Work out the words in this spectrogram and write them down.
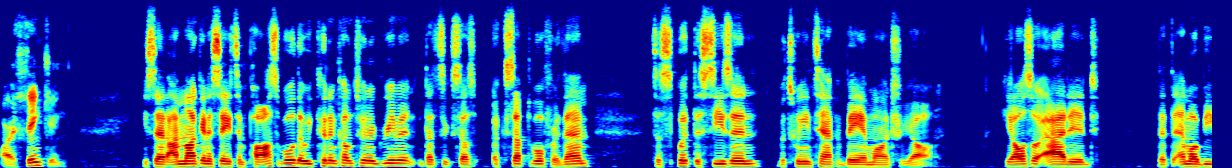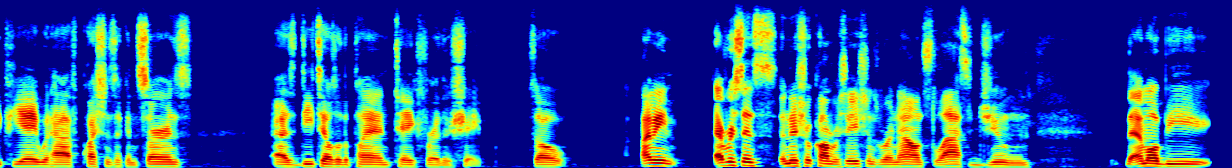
are thinking. He said, "I'm not going to say it's impossible that we couldn't come to an agreement that's acceptable for them to split the season between Tampa Bay and Montreal." He also added that the MLBPA would have questions and concerns as details of the plan take further shape. So, I mean, ever since initial conversations were announced last June, the MLB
